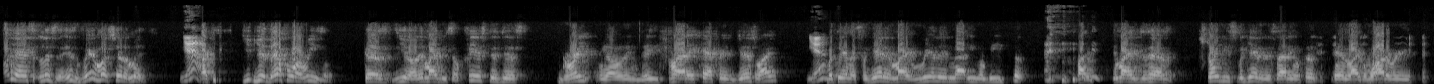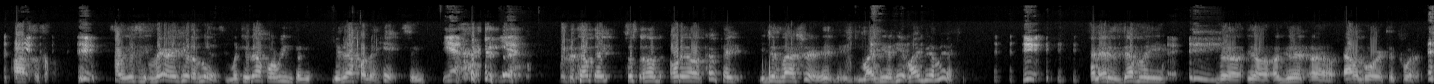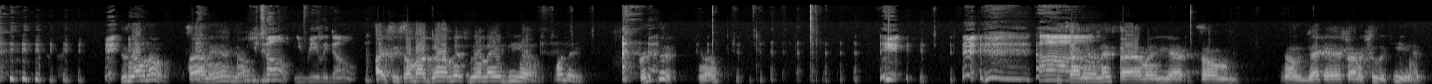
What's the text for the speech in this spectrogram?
Oh yeah, it's, listen, it's very much hit or miss. Yeah, Like you, you're there for a reason, because you know there might be some fish that's just great. You know, they, they fry their catfish just right, yeah. but then the spaghetti might really not even be cooked. Like you might just have stringy spaghetti that's not even cooked in like watery pasta sauce. So it's very hit or miss, but you're there for a reason because you're there for the hit. See. yeah, yeah. But the cupcake, Sister Od- Odell cupcake, you're just not sure. It, it might be a hit, might be a miss. And that is definitely the you know a good uh, allegory to Twitter. Just never know. Sign in, you know. you don't. You really don't. I see somebody about John Lynch being named GM one day. Pretty good, you know. Uh, in next time, and you got some you know jackass trying to shoot a kid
